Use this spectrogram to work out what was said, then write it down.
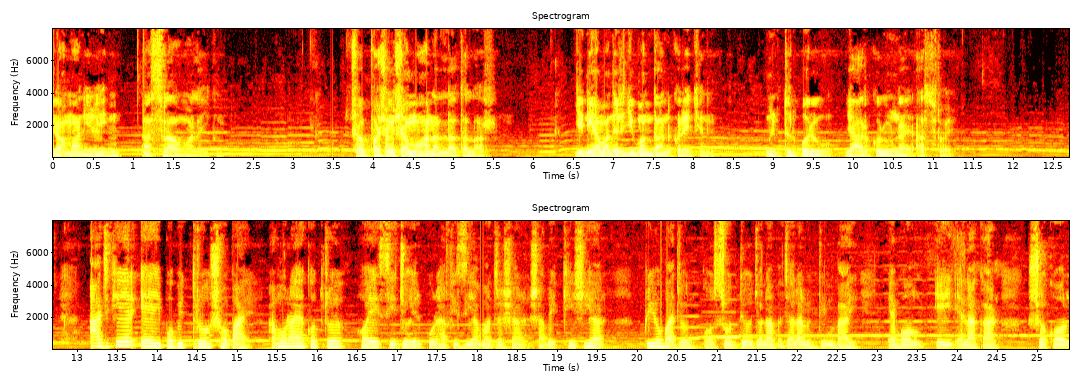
রহমান রহিম। আসসালামু আলাইকুম। সব প্রশংসা মহান আল্লাহ তালার যিনি আমাদের জীবন দান করেছেন, মৃত্যুর পরেও যার করুণায় আশ্রয়। আজকের এই পবিত্র সভায় আমরা একত্র হয়েছি জহিরপুর হাফিজিয়া মাদ্রাসার সাবেক কেশিয়ার প্রিয় বাজন ও শ্রদ্ধেয় জনাব জালালউদ্দিন ভাই এবং এই এলাকার সকল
